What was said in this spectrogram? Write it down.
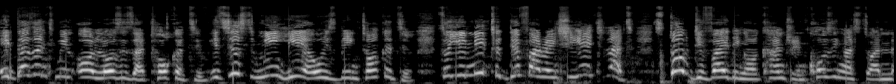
it doesn't mean all Lozis are talkative. It's just me here who is being talkative. So you need to differentiate that. Stop dividing our country and causing us to un-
